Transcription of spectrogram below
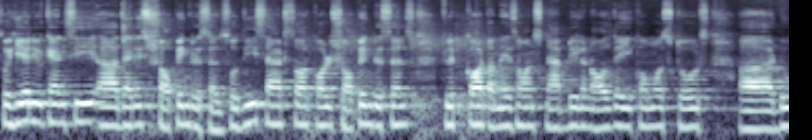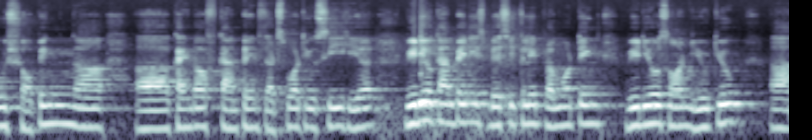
So here you can see uh, there is shopping results. So these ads are called shopping results. Flipkart, Amazon, Snapdeal and all the e-commerce stores uh, do shopping uh, uh, kind of campaigns. That's what you see here. Video campaign is basically promoting videos on YouTube uh,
